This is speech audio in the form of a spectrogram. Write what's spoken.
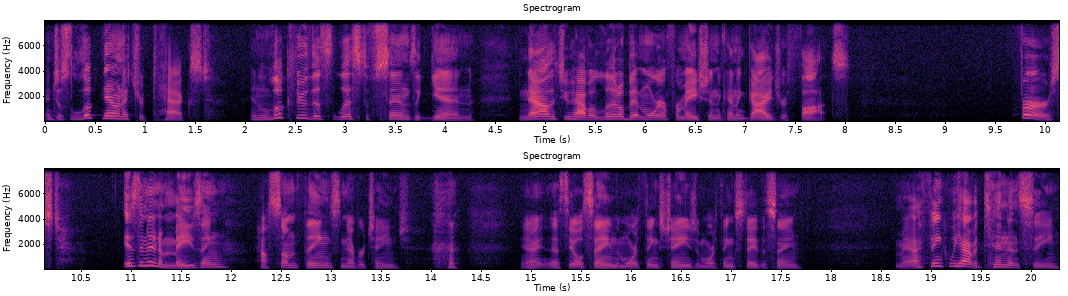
and just look down at your text and look through this list of sins again now that you have a little bit more information to kind of guide your thoughts. First, isn't it amazing how some things never change? That's the old saying the more things change, the more things stay the same. I mean, I think we have a tendency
